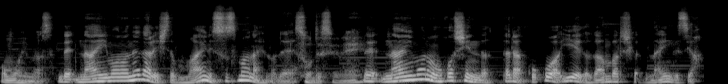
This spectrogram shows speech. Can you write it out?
思います。で、ないものねだりしても前に進まないので、そうですよね。で、ないものを欲しいんだったら、ここは家が頑張るしかないんですよ。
